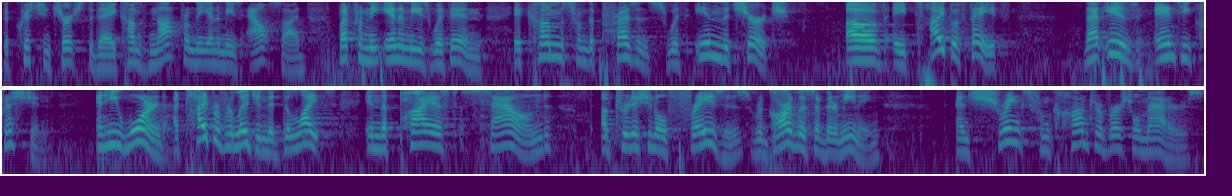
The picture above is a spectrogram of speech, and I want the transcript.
the Christian church today comes not from the enemies outside, but from the enemies within. It comes from the presence within the church of a type of faith that is anti Christian. And he warned a type of religion that delights in the pious sound of traditional phrases, regardless of their meaning, and shrinks from controversial matters,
